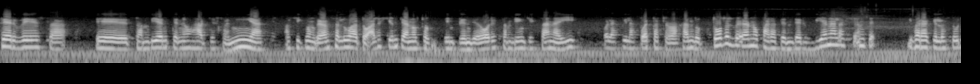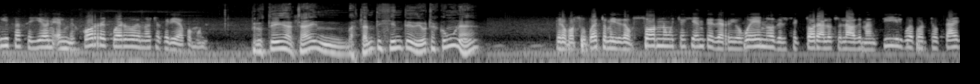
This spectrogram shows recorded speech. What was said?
cerveza, eh, también tenemos artesanía, así que un gran saludo a toda la gente, a nuestros emprendedores también que están ahí con las pilas puestas trabajando todo el verano para atender bien a la gente y para que los turistas se lleven el mejor recuerdo de nuestra querida comuna. Pero ustedes atraen bastante gente de otras comunas, ¿eh? Pero por supuesto, mire, de Osorno mucha gente, de Río Bueno, del sector al otro lado de Mantilhue, Puerto Octay,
